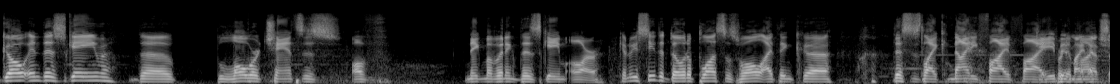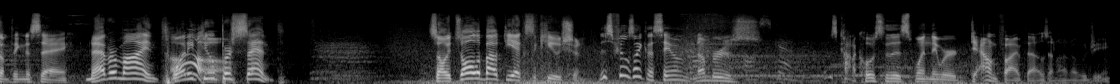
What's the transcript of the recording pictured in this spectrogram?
go in this game, the lower chances of Nigma winning this game are. Can we see the Dota Plus as well? I think uh, this is like 95-5 Gaben pretty might much. have something to say. Never mind, 22%. So it's all about the execution. This feels like the same numbers It was kind of close to this when they were down 5,000 on OG.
